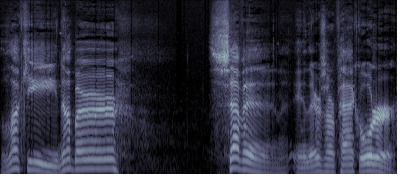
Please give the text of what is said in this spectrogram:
Lucky number seven. And there's our pack order.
